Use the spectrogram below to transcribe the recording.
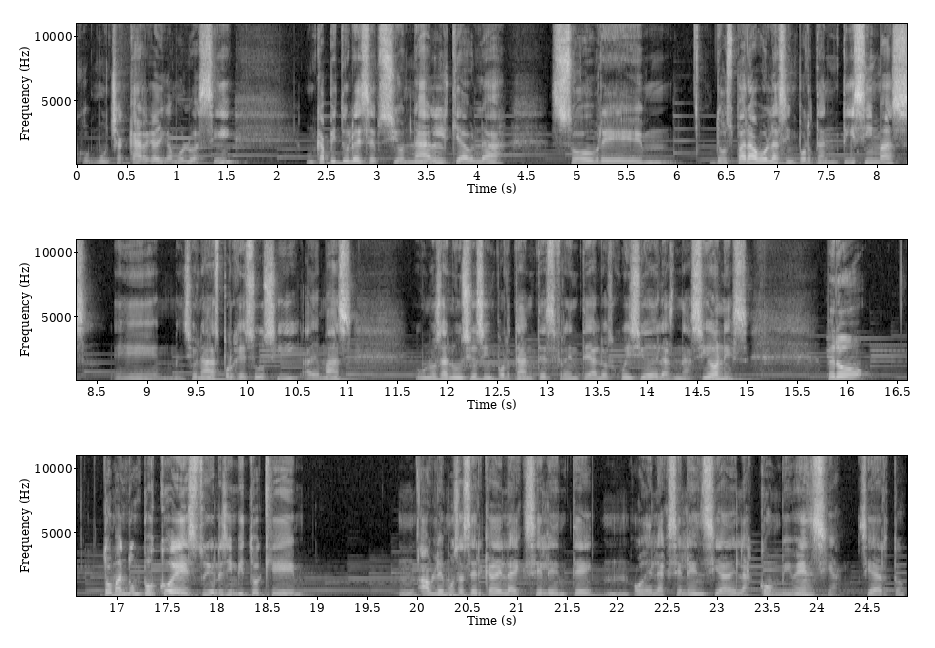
con mucha carga, digámoslo así, un capítulo excepcional que habla sobre mm, dos parábolas importantísimas eh, mencionadas por Jesús y además unos anuncios importantes frente a los juicios de las naciones. Pero tomando un poco esto, yo les invito a que mm, hablemos acerca de la excelente mm, o de la excelencia de la convivencia, ¿cierto?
